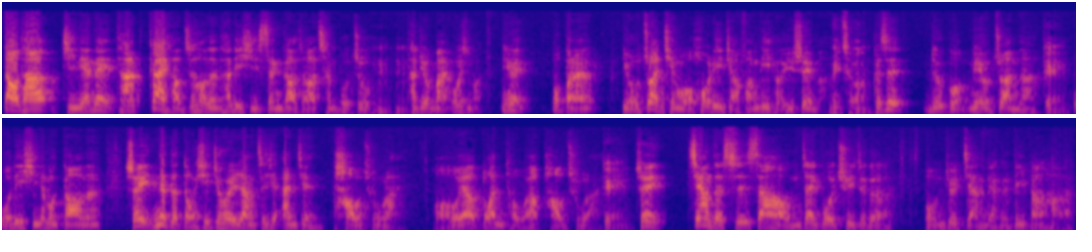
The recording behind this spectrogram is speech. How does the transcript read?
到他几年内他盖好之后呢，他利息升高的时候，他撑不住，嗯嗯，他就卖。为什么？因为我本来有赚钱，我获利缴房地合一税嘛。没错。可是如果没有赚呢？对，我利息那么高呢，所以那个东西就会让这些案件抛出来。哦，我要断头，我要抛出来。对，所以。这样的厮杀哈，我们在过去这个，我们就讲两个地方好了。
